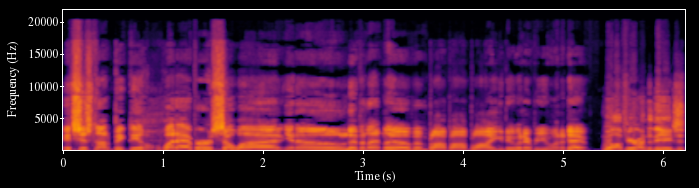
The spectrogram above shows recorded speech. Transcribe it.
It's just not a big deal. Whatever, so what? You know, live and let live, and blah blah blah. You can do whatever you want to do. Well, if you're under the age of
